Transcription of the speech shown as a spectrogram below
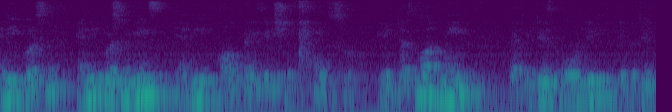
any person. Any person means any organization also. It does not mean that it is only limited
